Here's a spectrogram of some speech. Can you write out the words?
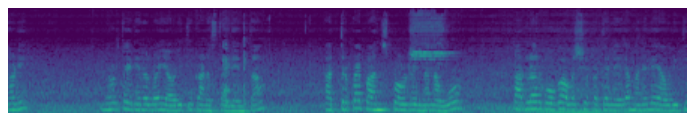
ನೋಡಿ, ನೋಡ್ತಾ ಇದ್ದೀರಲ್ವ ಯಾವ ರೀತಿ ಕಾಣಿಸ್ತಾ ಇದೆ ಅಂತ? ಹತ್ತು ರೂಪಾಯಿ ಪಾನ್ಸ್ ಪೌಡ್ರಿಂದ ನಾವು ಪಾರ್ಲರ್ಗೆ ಹೋಗೋ ಅವಶ್ಯಕತೆನೇ ಇಲ್ಲ, ಮನೇಲೆ ಯಾವ ರೀತಿ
